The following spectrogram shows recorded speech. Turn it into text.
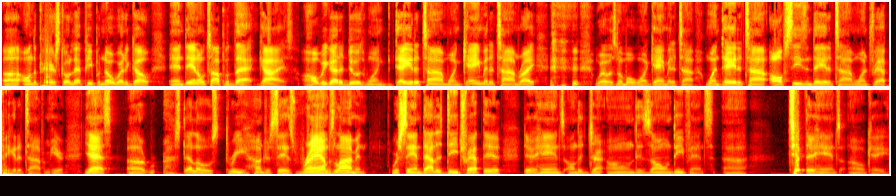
uh, on the Periscope. Let people know where to go. And then on top of that, guys, all we got to do is one day at a time, one game at a time, right? well, it's no more one game at a time. One day at a time, off season day at a time, one draft pick at a time from here. Yes, uh, Stellos 300 says Rams lineman we're seeing Dallas D trap their their hands on the on the zone defense. Uh, tip their hands. Okay.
